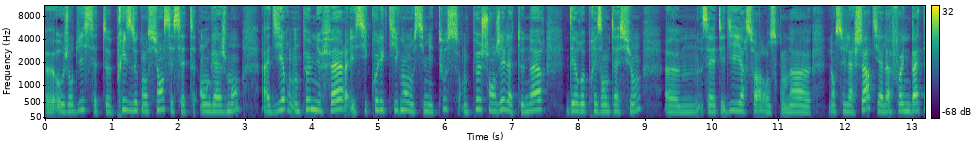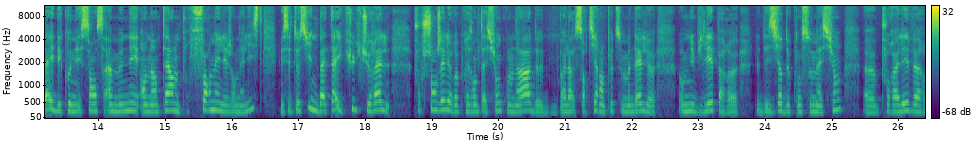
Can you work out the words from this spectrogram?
aujourd'hui cette prise de conscience et cet engagement à dire on peut mieux faire et si collectivement on s'y met tous, on peut changer la teneur des représentations. Ça a été dit hier soir lorsqu'on a lancé la charte. Il y a à la fois une bataille des connaissances à mener en interne pour former les journalistes, mais c'est aussi une bataille culturelle pour changer les représentations qu'on a, de voilà, sortir un peu de ce modèle euh, omnubilé par euh, le désir de consommation euh, pour aller vers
